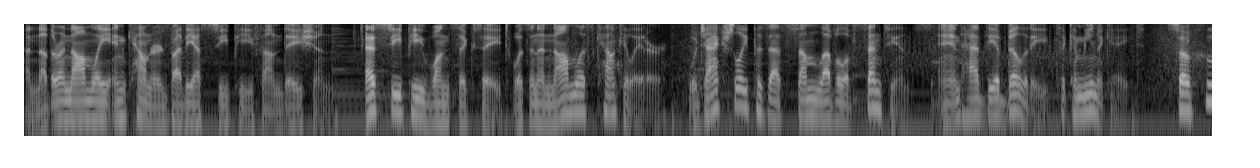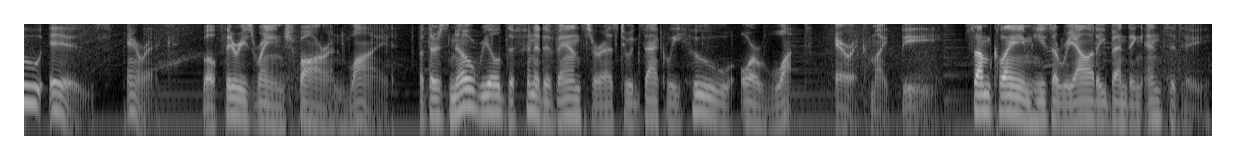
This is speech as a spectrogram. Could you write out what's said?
another anomaly encountered by the SCP Foundation. SCP-168 was an anomalous calculator, which actually possessed some level of sentience and had the ability to communicate. So who is Eric? Well, theories range far and wide, but there's no real definitive answer as to exactly who or what Eric might be. Some claim he's a reality-bending entity.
